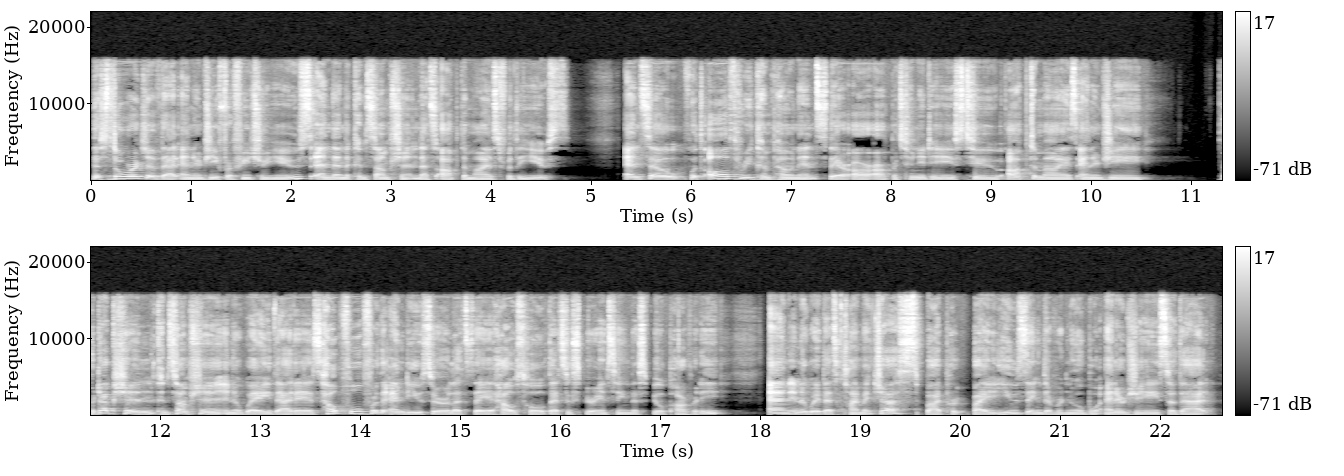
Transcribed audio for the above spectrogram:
the storage of that energy for future use, and then the consumption that's optimized for the use. And so, with all three components, there are opportunities to optimize energy production, consumption in a way that is helpful for the end user, let's say a household that's experiencing this fuel poverty, and in a way that's climate just by, by using the renewable energy so that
